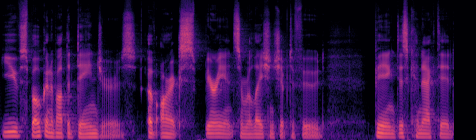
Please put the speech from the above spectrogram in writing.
you've spoken about the dangers of our experience and relationship to food being disconnected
